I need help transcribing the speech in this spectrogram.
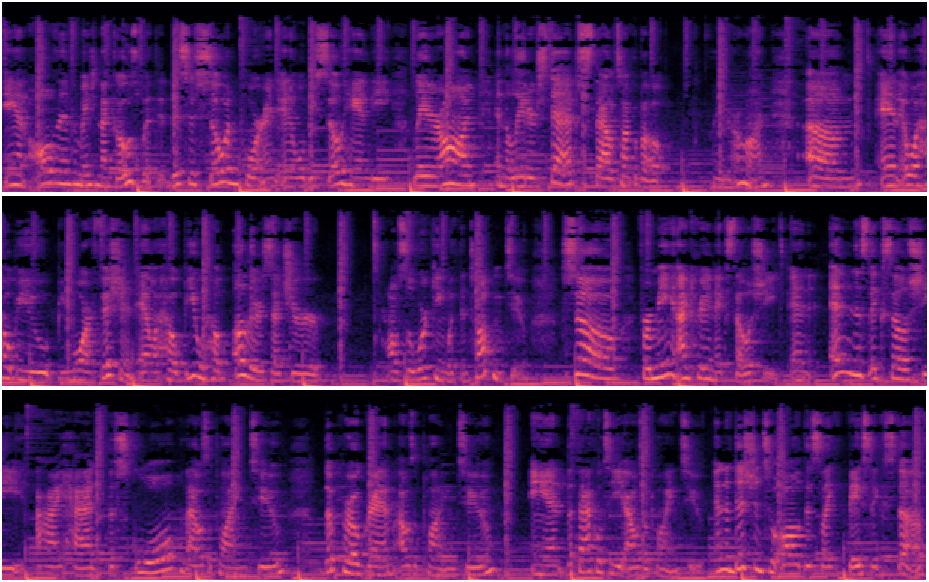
and all the information that goes with it. This is so important and it will be so handy later on in the later steps that I'll talk about later on. Um, and it will help you be more efficient and it will help you help others that you're also working with and talking to. So for me, I created an Excel sheet and in this Excel sheet, I had the school that I was applying to, the program I was applying to, and the faculty I was applying to. In addition to all this like basic stuff,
